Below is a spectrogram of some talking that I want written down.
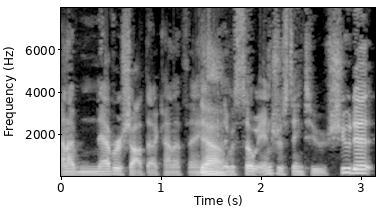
And I've never shot that kind of thing. Yeah. And it was so interesting to shoot it,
